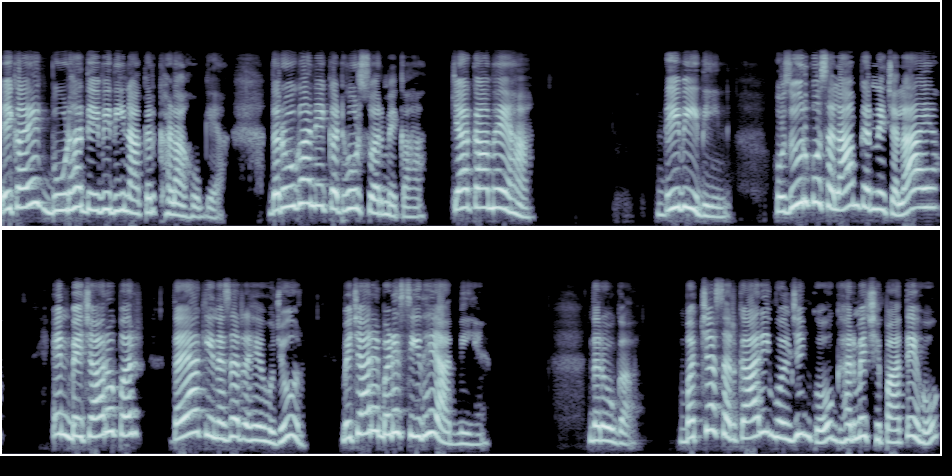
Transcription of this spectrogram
एकाएक बूढ़ा देवी दीन आकर खड़ा हो गया। दरोगा ने कठोर स्वर में कहा, क्या काम है यहाँ? देवी दीन, हुजूर को सलाम करने चला आया। इन बेचारों पर दया की नज़र रहे हुजूर। बेचारे बड़े सीधे आदमी हैं। दरोगा, बच्चा सरकारी मुलजिम को घर में छिपाते हो,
